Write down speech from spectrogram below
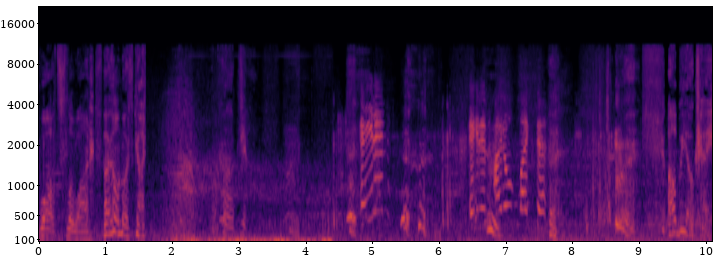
Waltz, Lawan. I almost got... Oh, God. Aiden? Aiden, I don't like this. I'll be okay.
